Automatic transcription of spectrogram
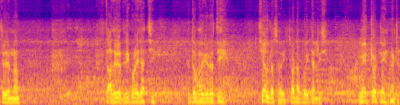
সেজন্য তাড়াতাড়ি তাড়াতাড়ি করে যাচ্ছি। তো ভাগীরথী শিয়ালদা সরি ছটা পঁয়তাল্লিশ, মেট্রো ট্রেন ওটা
